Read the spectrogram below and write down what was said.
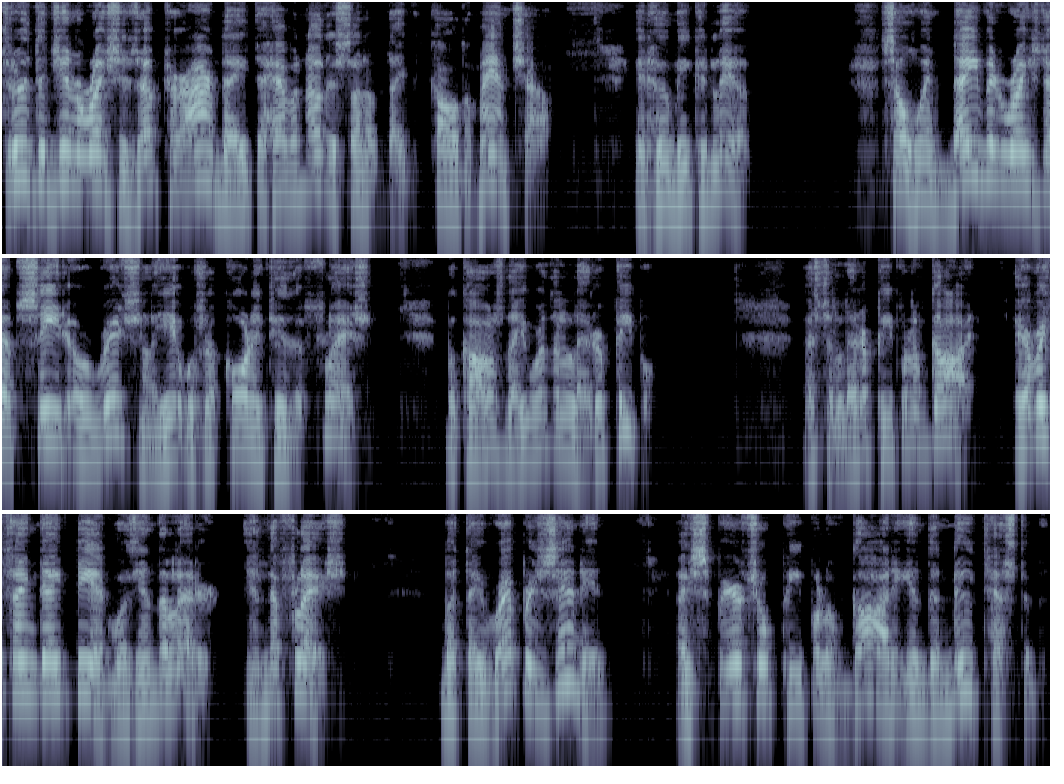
through the generations up to our day to have another son of David called the man child in whom he could live. So when David raised up seed originally, it was according to the flesh because they were the letter people. That's the letter people of God. Everything they did was in the letter, in the flesh. But they represented a spiritual people of God in the New Testament.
